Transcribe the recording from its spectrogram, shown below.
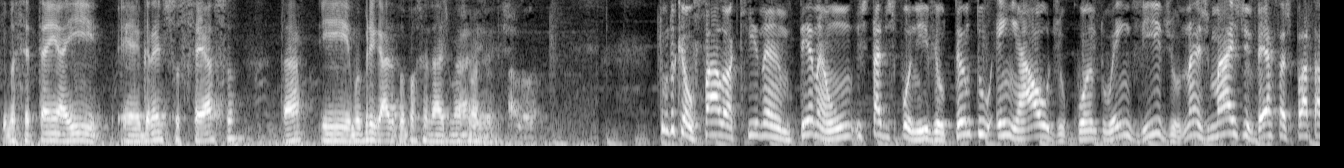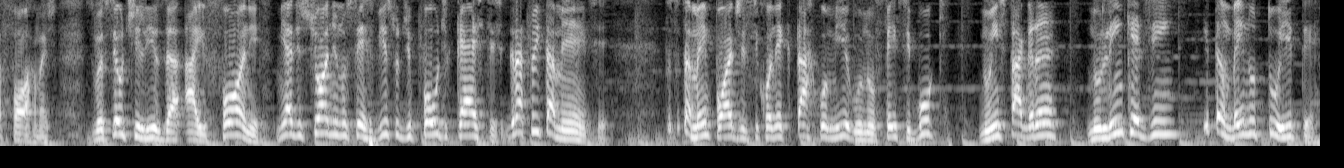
Que você tenha aí é, grande sucesso. Tá? E obrigado pela oportunidade mais Valeu, uma vez. Falou. Tudo que eu falo aqui na Antena 1 está disponível tanto em áudio quanto em vídeo nas mais diversas plataformas. Se você utiliza iPhone, me adicione no serviço de podcasts gratuitamente. Você também pode se conectar comigo no Facebook, no Instagram, no LinkedIn e também no Twitter.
